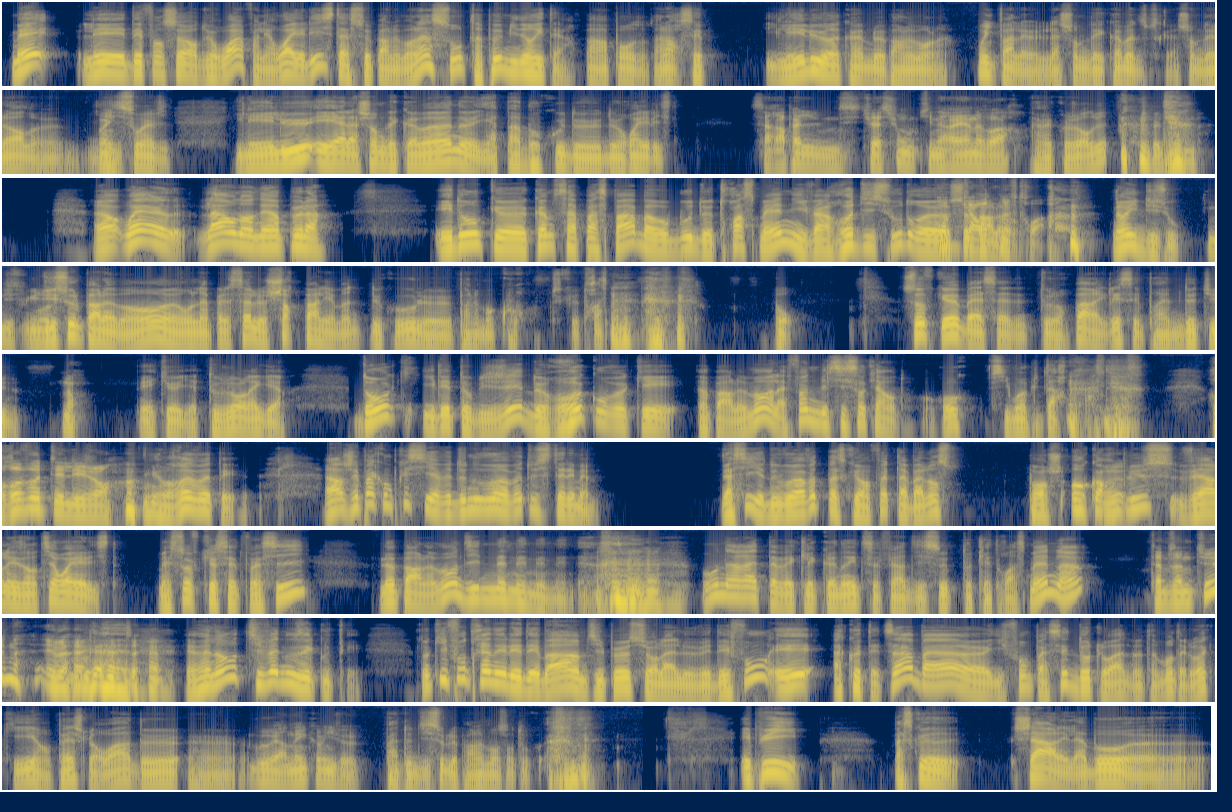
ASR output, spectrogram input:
mais les défenseurs du roi, enfin les royalistes à ce Parlement-là, sont un peu minoritaires par rapport aux autres. Alors c'est, il est élu hein, quand même le Parlement là. Oui. Enfin le- la Chambre des Commons, parce que la Chambre des Lords, euh, ils Oui. sont à vie. Il est élu et à la Chambre des Commons, il n'y a pas beaucoup de, de royalistes. Ça rappelle une situation qui n'a rien à voir. Avec aujourd'hui, je veux dire. Alors ouais, euh, là on en est un peu là. Et donc, euh, comme ça passe pas, bah, au bout de trois semaines, il va redissoudre euh, ce Parlement. 49-3. Non, il dissout. Il dissout le Parlement. euh, on appelle ça le short parliament, du coup, le Parlement court, parce que trois semaines. bon. Sauf que bah, ça n'a toujours pas réglé ses problèmes de thunes. Non. Et qu'il y a toujours la guerre. Donc, il est obligé de reconvoquer un Parlement à la fin de 1640. En gros, six mois plus tard. quoi. Revotez les gens. Revoter. Alors, j'ai pas compris s'il y avait de nouveau un vote ou si c'était les mêmes. Ah si, il y a de nouveau un vote parce qu'en fait, la balance penche encore Oui. plus vers les anti-royalistes. Mais sauf que cette fois-ci, le Parlement dit non, non, non, non, non. On arrête avec les conneries de se faire dissoudre toutes les trois semaines, là. T'as besoin de thunes? Eh ben, écoute. Et maintenant, tu vas nous écouter. Donc, ils font traîner les débats un petit peu sur la levée des fonds, et à côté de ça, bah, euh, ils font passer d'autres lois, notamment des lois qui empêchent le roi de, euh, Gouverner comme il veut. pas de dissoudre le Parlement surtout. et puis, parce que Charles et Labo euh,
